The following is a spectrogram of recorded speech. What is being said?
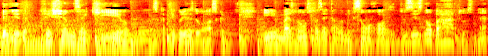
beleza, fechamos aqui as categorias do Oscar. E, mas vamos fazer aquela menção honrosa dos esnobados, né?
